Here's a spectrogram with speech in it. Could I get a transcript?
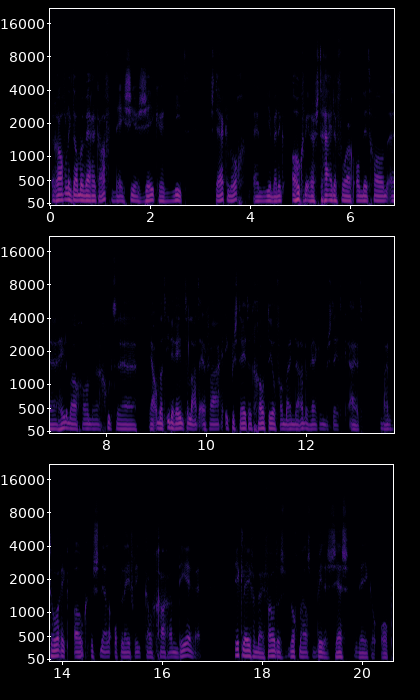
Raffel ik dan mijn werk af? Nee, zeer zeker niet. Sterker nog, en hier ben ik ook weer een strijder voor om dit gewoon uh, helemaal gewoon uh, goed, uh, ja, om dat iedereen te laten ervaren. Ik besteed een groot deel van mijn nabewerking besteed ik uit, waardoor ik ook een snelle oplevering kan garanderen. Ik lever mijn foto's nogmaals binnen zes weken op.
